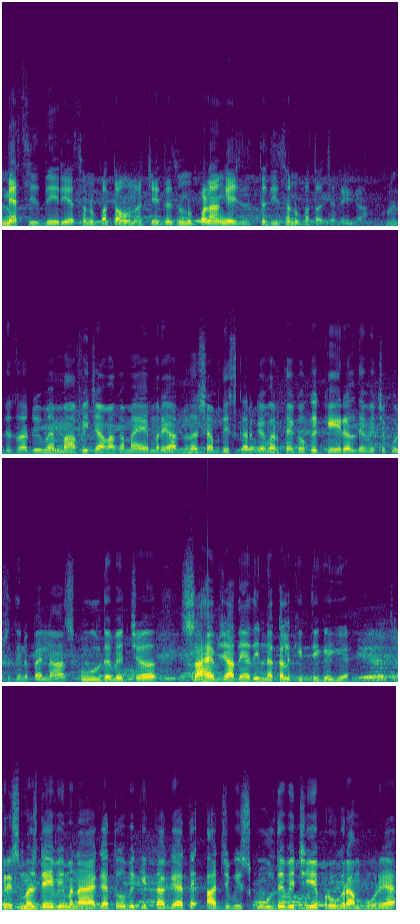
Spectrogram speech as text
ਮੈਸੇਜ ਦੇ ਰਿਹਾ, ਸਾਨੂੰ ਪਤਾ ਹੋਣਾ ਚਾਹੀਦਾ ਸਾਨੂੰ ਪੜਾਂਗੇ ਤਦੀ ਸਾਨੂੰ ਪਤਾ ਚੱਲੇਗਾ। ਕੁਲਿੰਦਰ ਸਾਹਿਬ ਜੀ, ਮੈਂ ਮਾਫੀ ਚਾਹਾਂਗਾ, ਮੈਂ ਇਹ ਮਰਿਆਦਾ ਦਾ ਸ਼ਬਦ ਇਸ ਕਰਕੇ ਵਰਤਿਆ ਕਿਉਂਕਿ ਕੇਰਲ ਦੇ ਵਿੱਚ ਕੁਝ ਦਿਨ ਪਹਿਲਾਂ ਸਕੂਲ ਦੇ ਵਿੱਚ ਸਾਹਿਬਜ਼ਾਦਿਆਂ ਦੀ ਨਕਲ ਕੀਤੀ ਗਈ ਹੈ। ਕ੍ਰਿਸਮਸ ਡੇ ਵੀ ਮਨਾਇਆ ਗਿਆ ਤੇ ਉਹ ਵੀ ਕੀਤਾ ਗਿਆ ਤੇ ਅੱਜ ਵੀ ਸਕੂਲ ਦੇ ਵਿੱਚ ਹੀ ਇਹ ਪ੍ਰੋਗਰਾਮ ਹੋ ਰਿਹਾ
